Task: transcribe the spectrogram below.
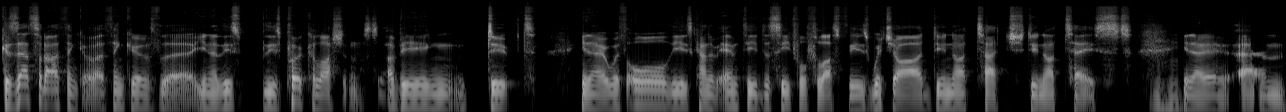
Because that's what I think of. I think of the you know these these poor Colossians are being duped, you know, with all these kind of empty, deceitful philosophies, which are do not touch, do not taste, hmm you know, um,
